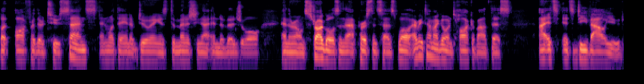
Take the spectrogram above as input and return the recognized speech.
but offer their two cents and what they end up doing is diminishing that individual and their own struggles and that person says well every time i go and talk about this I, it's it's devalued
